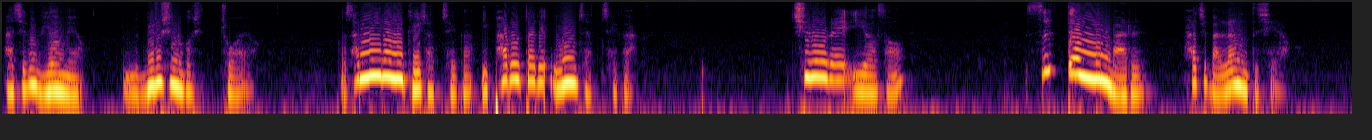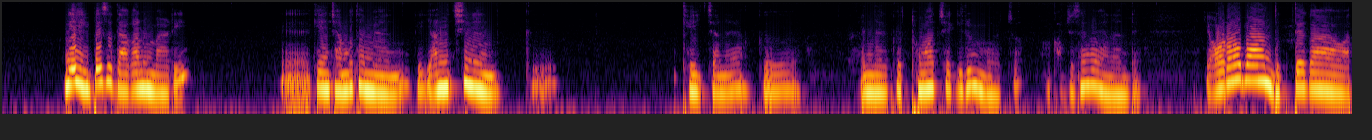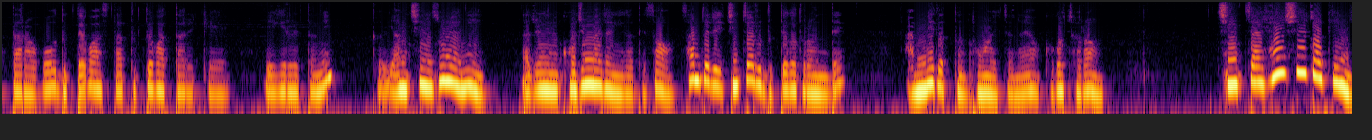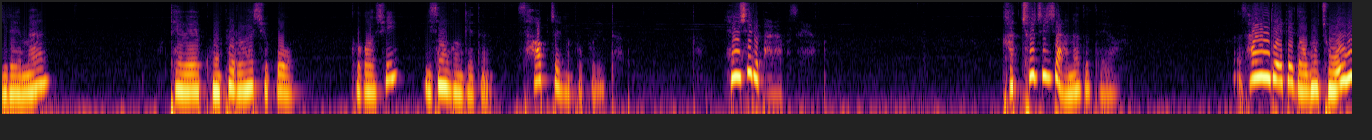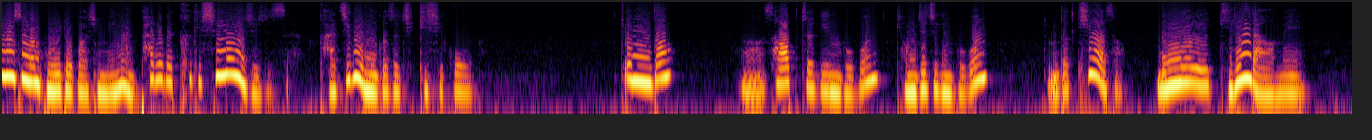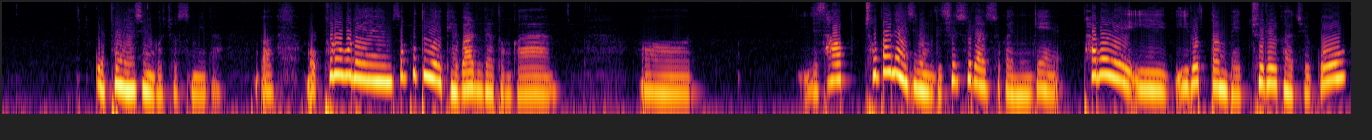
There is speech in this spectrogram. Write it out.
아직은 위험해요. 미루시는 것이 좋아요. 산리라는 교회 자체가 이 8월달의 운 자체가 7월에 이어서 쓸데없는 말을 하지 말라는 뜻이에요. 내 입에서 나가는 말이 에, 괜히 잘못하면 그 양치는 그 개 있잖아요. 그 옛날 그 동화책 이름이 뭐였죠? 아, 갑자기 생각이 안 나는데 여러 번 늑대가 왔다라고 늑대가 왔다 늑대가 왔다 이렇게 얘기를 했더니 그 양치는 소년이 나중에는 거짓말쟁이가 돼서 사람들이 진짜로 늑대가 들어왔는데 안 믿었던 동화 있잖아요. 그것처럼 진짜 현실적인 일에만 대회에 공표를 하시고 그것이 이성관계든 사업적인 부분이든 현실을 바라보세요. 갖춰지지 않아도 돼요. 사람들에게 너무 좋은 모습만 보이려고 하시면 은 8월에 크게 실망하실 수 있어요. 가지고 있는 것을 지키시고 좀 더 어, 사업적인 부분, 경제적인 부분 좀 더 키워서 능력을 기른 다음에 오픈하시는 것 좋습니다. 그러니까 뭐 프로그램 소프트웨어 개발이라던가 어 이제 사업 초반에 하시는 분들 실수를 할 수가 있는 게 8월에 이 이뤘던 매출을 가지고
